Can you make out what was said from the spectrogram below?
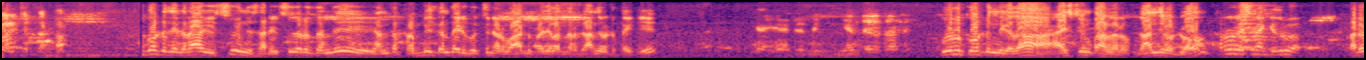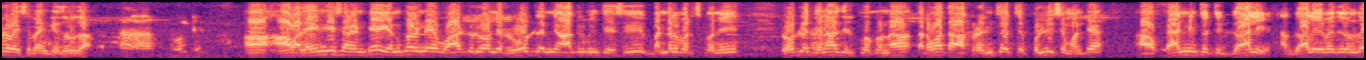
వాళ్ళు చెప్తారు. దగ్గర ఇష్యూ ఉంది సార్. ఇష్యూ జరుగుతుంది. అంత పబ్లిక్ అంతా ఇక్కడికి వచ్చినారు వార్డు ప్రజలందరూ గాంధీ రోడ్డు పైకి. కూల్ కోర్టు ఉంది కదా ఐస్ క్రీమ్ పార్లర్ గాంధీ రోడ్లో కరూరు వైశ్య బ్యాంక్ ఎదురుగా. ఆ ఆ వాళ్ళు ఏం చేశారంటే వెనుక ఉండే వార్డులో ఉండే రోడ్లన్నీ ఆక్రమించేసి బండలు పరుచుకొని రోడ్లో జనాలు తిరుక్కోకుండా తర్వాత అక్కడ నుంచి వచ్చే పొల్యూషన్ అంటే ఆ ఫ్యాన్ నుంచి వచ్చే గాలి ఆ గాలి ఏమైతే ఉందో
